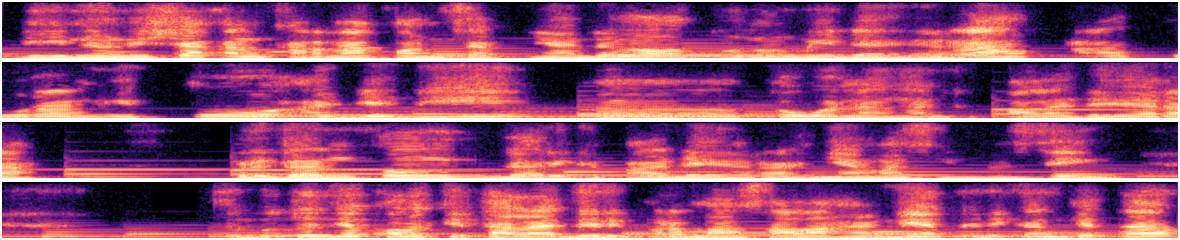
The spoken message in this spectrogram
di Indonesia kan karena konsepnya adalah otonomi daerah, peraturan itu ada di uh, kewenangan kepala daerah, bergantung dari kepala daerahnya masing-masing. Sebetulnya kalau kita lihat dari permasalahannya, tadi kan kita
